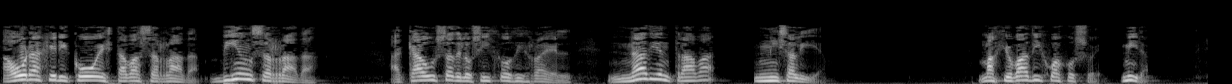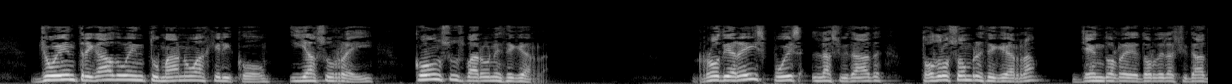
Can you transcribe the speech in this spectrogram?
Ahora Jericó estaba cerrada, bien cerrada, a causa de los hijos de Israel. Nadie entraba ni salía. Mas Jehová dijo a Josué, mira, yo he entregado en tu mano a Jericó y a su rey con sus varones de guerra. Rodearéis pues la ciudad todos los hombres de guerra, yendo alrededor de la ciudad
